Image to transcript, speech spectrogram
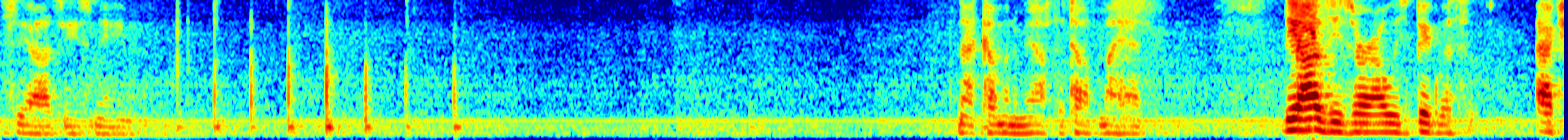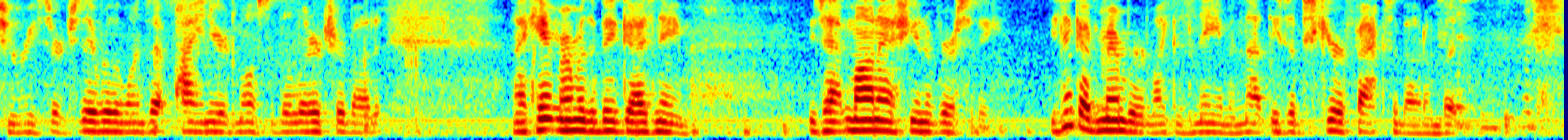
what's the Aussie's name? It's not coming to me off the top of my head. The Aussies are always big with action research. They were the ones that pioneered most of the literature about it. And I can't remember the big guy's name. He's at Monash University. You think I'd remember like his name and not these obscure facts about him, but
